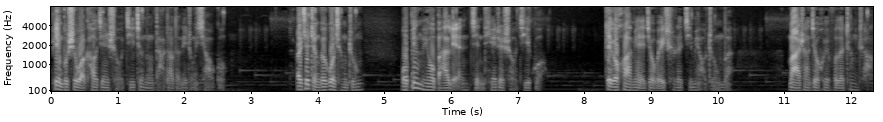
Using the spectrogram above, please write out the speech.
并不是我靠近手机就能达到的那种效果。而且整个过程中，我并没有把脸紧贴着手机过，这个画面也就维持了几秒钟吧，马上就恢复了正常。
